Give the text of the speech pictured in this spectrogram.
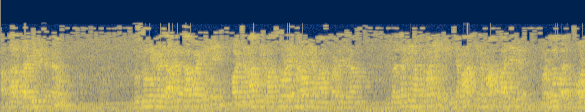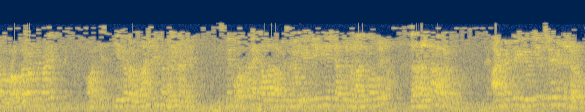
اب سات پارٹی بھی چکر ہو دوسروں کے گھر جا رہے ہیں سات پارٹی میں۔ اور جماعت کی نماز چھوڑ رہے گھروں میں نماز پڑھ رہے جناب۔ تو اللہ کی نافرمانی ہوگی۔ جماعت کی نماز واجب ہے۔ مردوں پر، عورتوں پر اوور پڑھنے پڑے۔ اور اس، یہ جو رمضان شریف کا مہینہ ہے اس میں بہت بڑا احتمام آپ نے سنیں گے یہ بھی ہے کہ اپنے ملازموں کو ذرا ہلکا ہاتھ رکھو آٹھ گھنٹے کی ڈیوٹی ہے تو چھ گھنٹے کر دو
